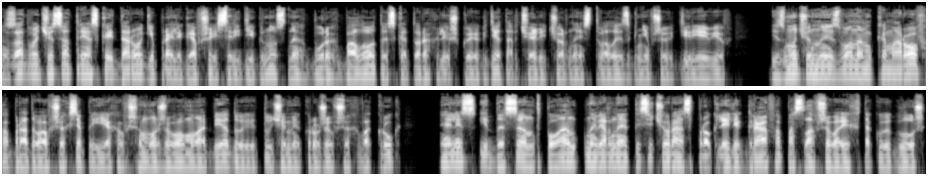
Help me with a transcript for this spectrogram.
За два часа тряской дороги, пролегавшей среди гнусных бурых болот, из которых лишь кое-где торчали черные стволы сгнивших деревьев, измученные звоном комаров, обрадовавшихся приехавшему живому обеду и тучами круживших вокруг, Элис и де Сент-Пуант, наверное, тысячу раз прокляли графа, пославшего их в такую глушь,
